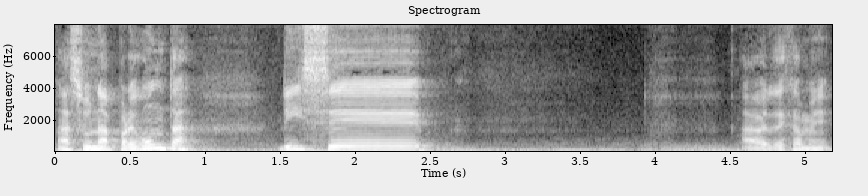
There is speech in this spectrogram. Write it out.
hace una pregunta. Dice, a ver, déjame,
